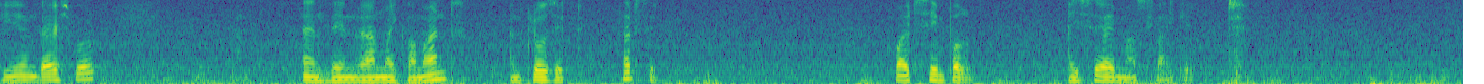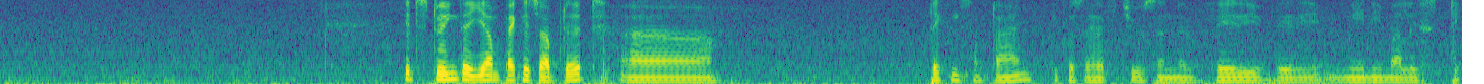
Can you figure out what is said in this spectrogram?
VM dashboard and then run my command and close it. That's it. Quite simple. I say I must like it. It's doing the yum package update uh, taking some time because I have chosen a very very minimalistic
